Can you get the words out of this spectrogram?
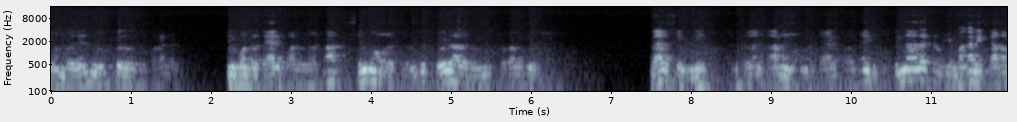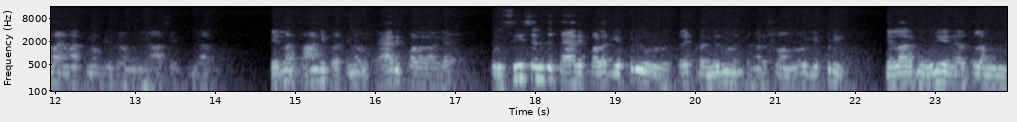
ஐம்பதுலேருந்து நூற்றி அறுபது படங்கள் இது போன்ற தயாரிப்பாளர்களாக தான் சினிமா உலகத்தில் வந்து தொழிலாளர்கள் வந்து தொடர்ந்து வேலை செய்ய முடியுது. அதுக்கெல்லாம் காரணம் இது போன்ற தயாரிப்பாளர் தான். இதுக்கு பின்னால் தன்னுடைய மகனை கதாநாயகனாக்கணும் அப்படின்ற அவங்களுடைய ஆசை இருந்தாலும் இதெல்லாம் தாண்டி பார்த்தீங்கன்னா ஒரு தயாரிப்பாளராக ஒரு சீசன்டு தயாரிப்பாளர் எப்படி ஒரு திரைப்பட நிறுவனத்தை நடத்துவாங்களோ எப்படி எல்லாருக்கும் உரிய நேரத்தில் அவங்க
